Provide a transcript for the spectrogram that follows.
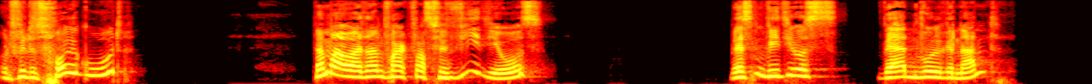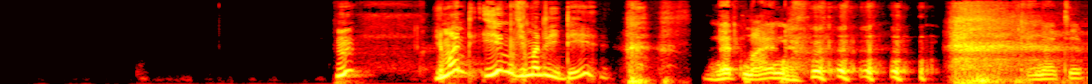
und findet es voll gut. Wenn man aber dann fragt, was für Videos, Wessen Videos werden wohl genannt? Hm? Jemand, irgendjemand die Idee? Nicht mein. Tipp.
